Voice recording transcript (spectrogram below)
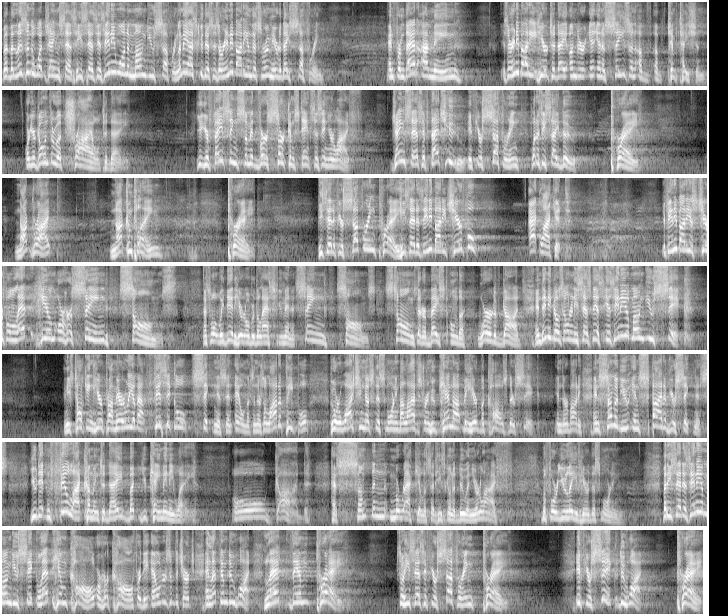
But, but listen to what James says. He says, Is anyone among you suffering? Let me ask you this Is there anybody in this room here today suffering? And from that I mean, is there anybody here today under in a season of, of temptation? Or you're going through a trial today? You're facing some adverse circumstances in your life. James says, if that's you, if you're suffering, what does he say do? Pray. Not gripe, not complain, pray. He said, if you're suffering, pray. He said, is anybody cheerful? Act like it. If anybody is cheerful, let him or her sing psalms. That's what we did here over the last few minutes. Sing psalms, songs that are based on the word of God. And then he goes on and he says this Is any among you sick? And he's talking here primarily about physical sickness and ailments. And there's a lot of people who are watching us this morning by live stream who cannot be here because they're sick in their body. And some of you, in spite of your sickness, you didn't feel like coming today, but you came anyway. Oh, God has something miraculous that He's going to do in your life before you leave here this morning. But he said, Is any among you sick? Let him call or her call for the elders of the church and let them do what? Let them pray. So he says, If you're suffering, pray. If you're sick, do what? Pray.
